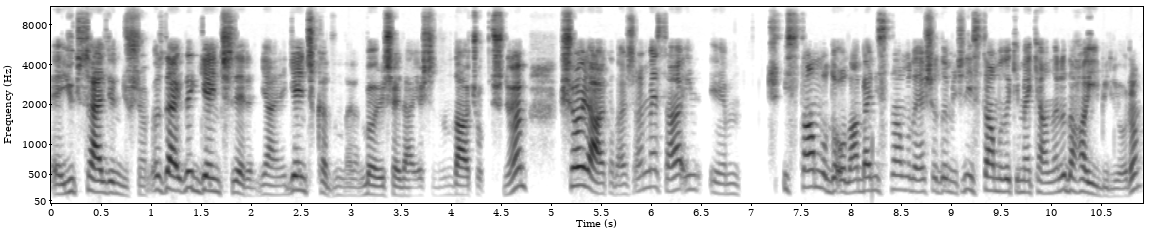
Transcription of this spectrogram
eee, yükseldiğini düşünüyorum. Özellikle gençlerin, yani genç kadınların böyle şeyler yaşadığını daha çok düşünüyorum. Şöyle arkadaşlar, mesela in ç İstanbul'da olan, ben İstanbul'da yaşadığım için İstanbul'daki mekânları daha iyi biliyorum.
